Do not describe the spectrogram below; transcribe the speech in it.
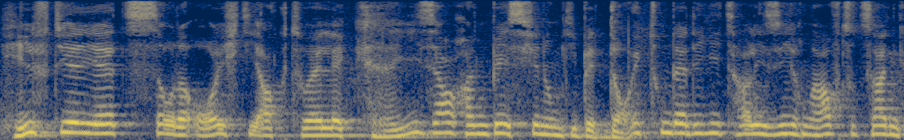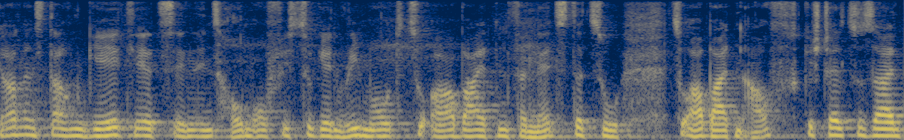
Hilft dir jetzt oder euch die aktuelle Krise auch ein bisschen, um die Bedeutung der Digitalisierung aufzuzeigen, gerade wenn es darum geht, jetzt in, ins Homeoffice zu gehen, remote zu arbeiten, vernetzter zu, zu arbeiten, aufgestellt zu sein?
